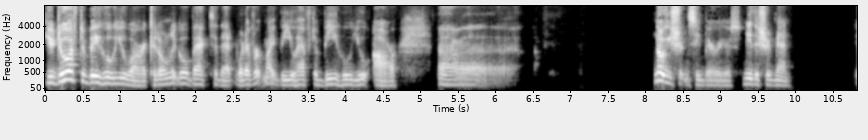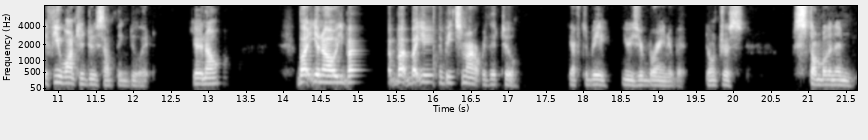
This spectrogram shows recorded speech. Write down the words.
you do have to be who you are. I could only go back to that. Whatever it might be, you have to be who you are. Uh, no, you shouldn't see barriers. Neither should men. If you want to do something, do it. You know, but you know, but but but you have to be smart with it too. You have to be use your brain a bit. Don't just stumble and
